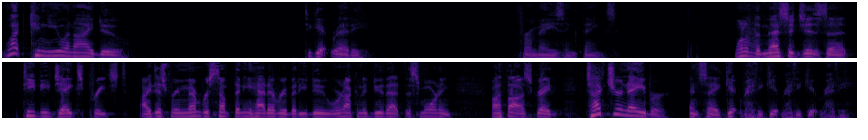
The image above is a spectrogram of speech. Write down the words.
What can you and I do to get ready for amazing things? One of the messages that T.D. Jakes preached. I just remember something he had everybody do. We're not going to do that this morning. But I thought it was great. Touch your neighbor and say, Get ready, get ready, get ready.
